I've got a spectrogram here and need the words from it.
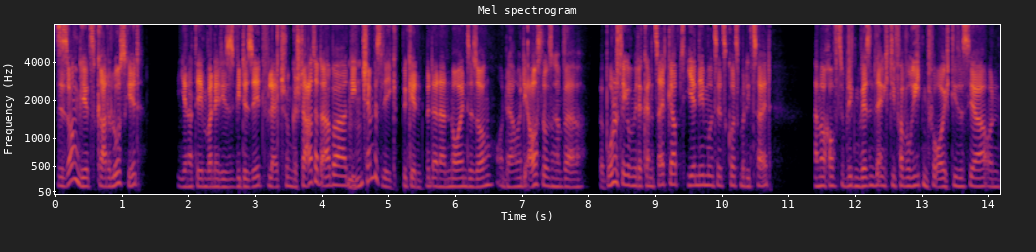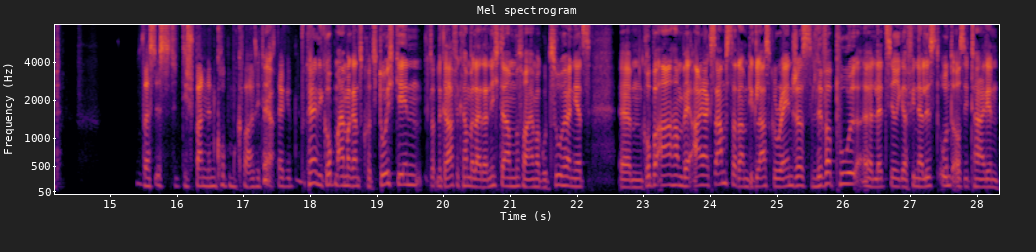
Saison, die jetzt gerade losgeht. Je nachdem, wann ihr dieses Video seht, vielleicht schon gestartet, aber mhm. die Champions League beginnt mit einer neuen Saison. Und da haben wir die Auslosung, haben wir bei Bundesliga wieder keine Zeit gehabt. Hier nehmen wir uns jetzt kurz mal die Zeit, einmal aufzublicken, wer sind eigentlich die Favoriten für euch dieses Jahr und was ist die spannenden Gruppen quasi, die ja. es da gibt. Wir können ja die Gruppen einmal ganz kurz durchgehen. Ich glaube, eine Grafik haben wir leider nicht da, muss man einmal gut zuhören jetzt. Ähm, Gruppe A haben wir Ajax Amsterdam, die Glasgow Rangers, Liverpool, äh, letztjähriger Finalist und aus Italien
